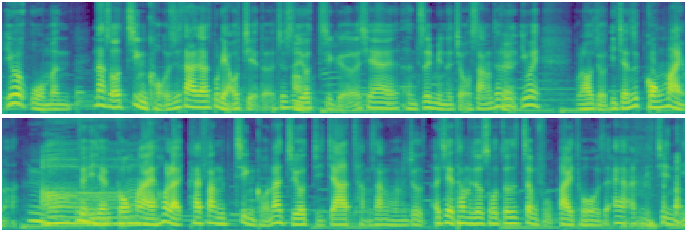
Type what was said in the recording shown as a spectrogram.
因为我们那时候进口是大家不了解的，就是有几个现在很知名的酒商，就是因为葡萄酒以前是公卖嘛，啊，对，以前公卖，后来开放进口，那只有几家厂商，他们就，而且他们就说都是政府拜托，我说，哎呀，你进你，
